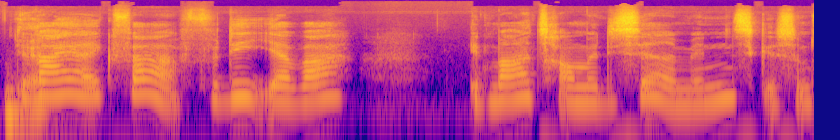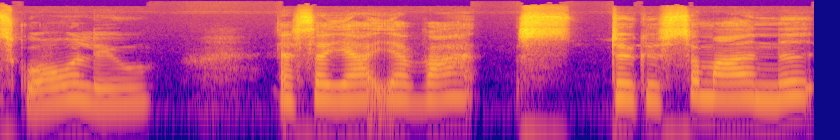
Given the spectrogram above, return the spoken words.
Det Ja. var jeg ikke før, fordi jeg var et meget traumatiseret menneske, som skulle overleve. Altså, jeg, jeg var stykket så meget ned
